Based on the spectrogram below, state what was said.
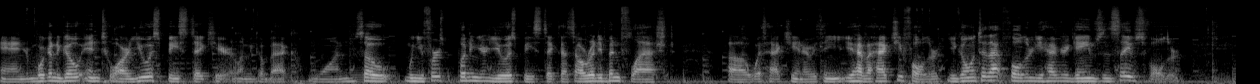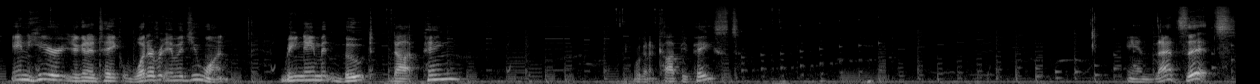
and we're going to go into our USB stick here. Let me go back one. So when you first put in your USB stick that's already been flashed uh, with Hakchi and everything, you have a Hakchi folder. You go into that folder, you have your games and saves folder. In here, you're going to take whatever image you want, rename it boot.png. We're going to copy paste. And that's it.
